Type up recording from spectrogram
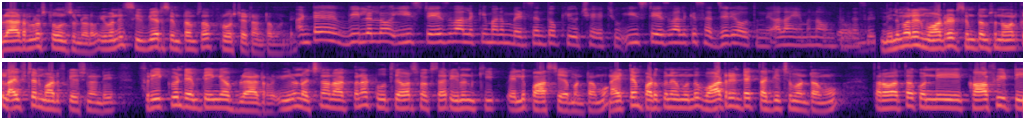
బ్లాడర్లో స్టోన్స్ ఉండడం. ఇవన్నీ సివియర్ సిమ్టమ్స్ ఆఫ్ ప్రోస్టేట్ అంటామండి. అంటే వీళ్ళలో ఈ స్టేజ్ వాళ్ళకి మనం మెడిసిన్తో క్యూర్ చేయొచ్చు. ఈ స్టేజ్ వాళ్ళకి సర్జరీ అవుతుంది. అలా ఏమన్నా ఉంటుందా sir? Minimal and moderate symptoms ఉన్న వాళ్ళకి లైఫ్ స్టైల్ మాడిఫికేషన్ అండి. Frequent emptying of bladder urine వచ్చినా రాకపోయినా టూ త్రీ అవర్స్కి ఒకసారి యూరిన్కి వెళ్ళి పాస్ చేయమంటాము. నైట్ టైం పడుకునే ముందు వాటర్ ఇంటేక్ తగ్గించమంటాము. తర్వాత కొన్ని coffee tea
